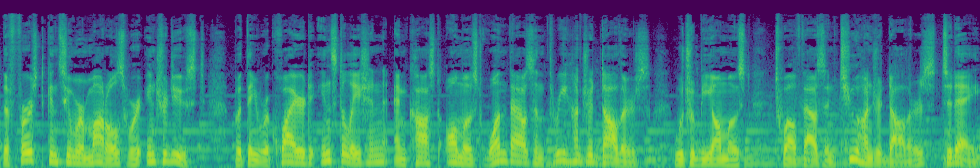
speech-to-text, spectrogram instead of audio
the first consumer models were introduced, but they required installation and cost almost $1,300, which would be almost $12,200 today.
